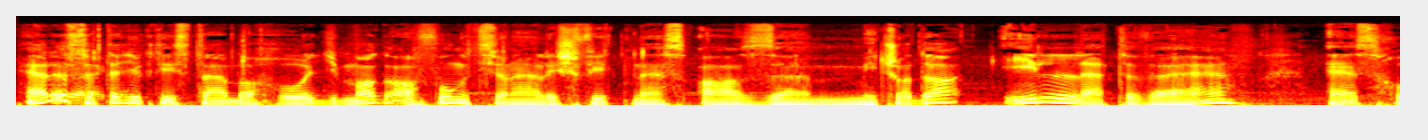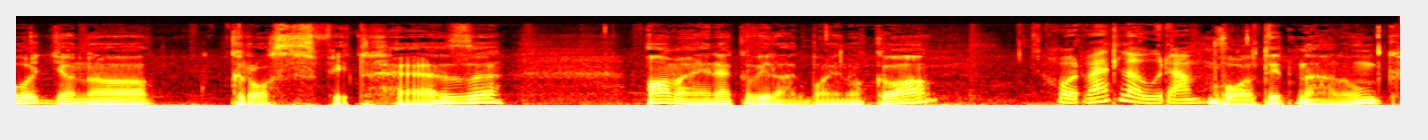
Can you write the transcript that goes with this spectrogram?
Először jó tegyük tisztába, hogy maga a funkcionális fitness az micsoda, illetve ez hogyan a crossfithez, amelynek a világbajnoka Horváth Laura. Volt itt nálunk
